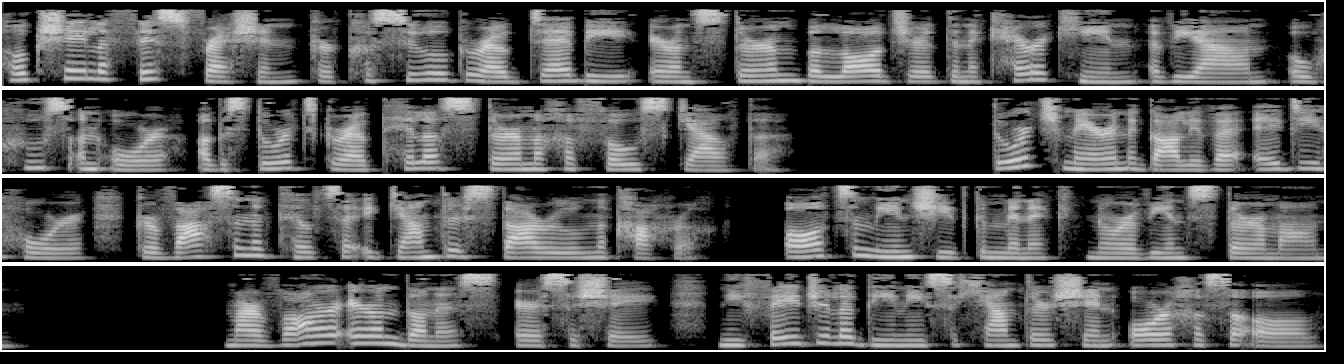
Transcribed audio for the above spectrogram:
Thug sé le fis freisin gur cosúil go raibh débí ar an stoirm ba láidir de na ceiricín a bhí ann ó thús an óir agus dúirt go raibh tuile stoirmacha fós gealta. Dúirt méran na gaillimhe Eddie Hoare gur bheasan na tiltte i gceantar starúil na cathrach, áit a míonn siad go minic nuair a bhíon stoirmán. Mar bhar ar an donas ar sa sé, ní féidir le daoine sa cheantar sin áiricha sa áil.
